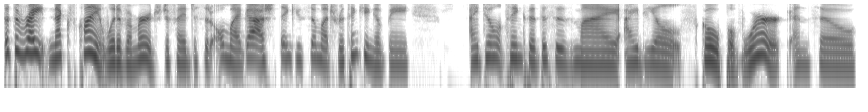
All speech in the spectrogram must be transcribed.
that the right next client would have emerged if I had just said, Oh my gosh, thank you so much for thinking of me. I don't think that this is my ideal scope of work. And so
